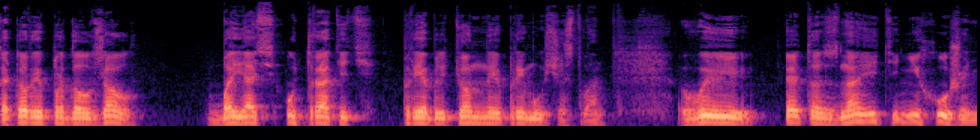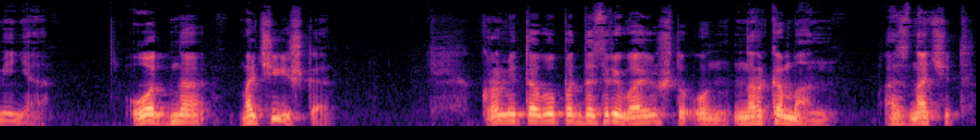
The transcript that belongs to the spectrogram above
который продолжал, боясь утратить приобретенные преимущества. Вы это знаете не хуже меня. Одна мальчишка. Кроме того, подозреваю, что он наркоман, а значит,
